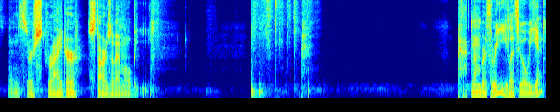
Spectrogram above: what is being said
Spencer Strider Stars of MLB. Pack number three. Let's see what we get.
